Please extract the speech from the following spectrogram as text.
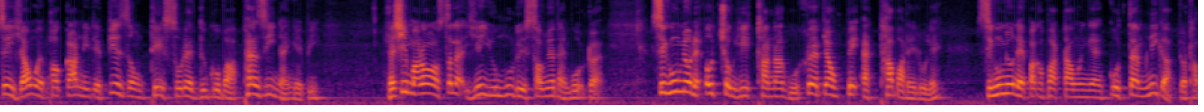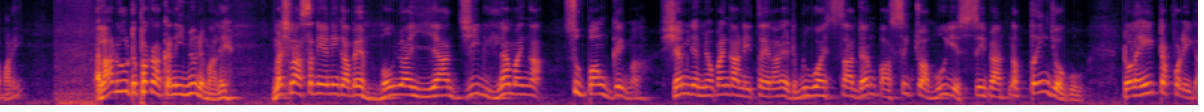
စေးရောင်းဝယ်ဖောက်ကားနေတဲ့ပြည်စုံထေးဆိုတဲ့သူကိုပါဖမ်းဆီးနိုင်ခဲ့ပြီးလက်ရှိမှာတော့ဆက်လက်ရေးယူမှုတွေဆောင်ရွက်နိုင်ဖို့အတွက်စင်ကူးမြို့နယ်အုပ်ချုပ်ရေးဌာနကိုလွှဲပြောင်းပေးအပ်ထားပါတယ်လို့လည်းစင်ကူးမြို့နယ်ပကဖတာဝန်ခံကိုတမ်မနီကပြောထားပါတယ်အလားတူတစ်ဖက်ကကဏီမြို့နယ်မှာလည်းမတ်လ12ရက်နေ့ကပဲမုံရွာရာကြီးလမ်းပိုင်းကစုပေါင်းဂိတ်မှာရှမ်းပြည်နယ်မြောက်ပိုင်းကနေတည်လာတဲ့ WY စာဒန်ပါစိတ်ကြွမှုရေးစေပြ2သိန်းကျော်ကိုဒေါ်လာရေးတပ်ဖွဲ့တွေက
